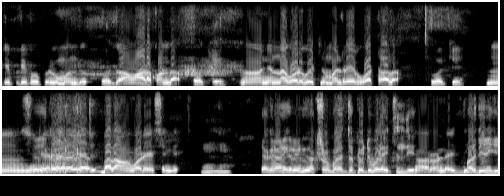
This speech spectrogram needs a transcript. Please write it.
టిప్పు టిప్పుకు పురుగు మందు దోమ ఆడకుండా ఓకే. ఆ, నిన్న కూడా కొట్టినాం మళ్ళీ రేపు కొట్టాల. ఓకే. ఉమ్, ఇరవై బలం కూడా వేసింది. ఉమ్. ఎకరానికి రెండు లక్షల రూపాయలు అయితే పెట్టుబడి అవుతుంది. రెండు ఐదు మరి దీనికి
